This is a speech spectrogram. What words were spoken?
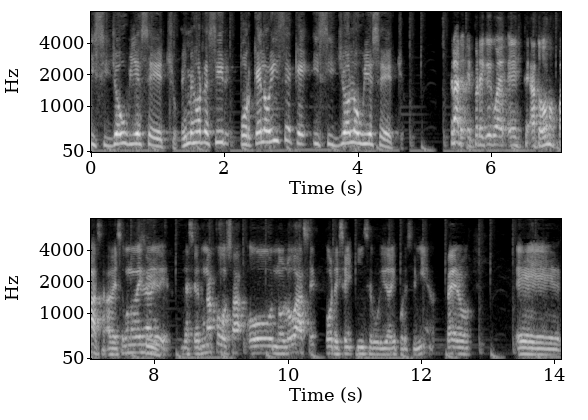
¿y si yo hubiese hecho? Es mejor decir, ¿por qué lo hice? que ¿y si yo lo hubiese hecho? Claro, pero es que igual este, a todos nos pasa. A veces uno deja de, de, hacer una cosa o no lo hace por esa inseguridad y por ese miedo. Pero eh,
